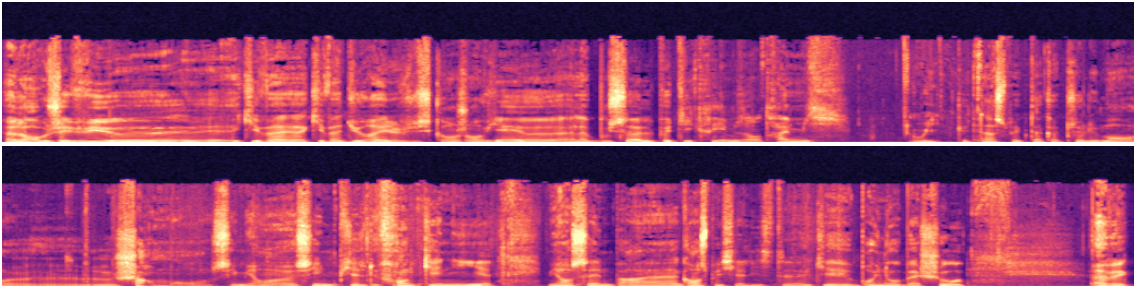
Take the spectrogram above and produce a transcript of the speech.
alors, j'ai vu euh, qui va qui va durer jusqu'en janvier euh, à la boussole Petits crimes entre amis, Oui. qui est un spectacle absolument euh, charmant. C'est une pièce de Frank Kenny, mis en scène par un grand spécialiste euh, qui est Bruno Bachot. Avec,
